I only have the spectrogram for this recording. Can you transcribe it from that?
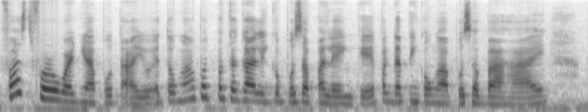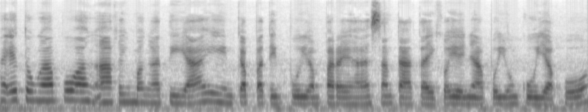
Fast forward nga po tayo. Ito nga po pagkagaling ko po sa palengke, pagdating ko nga po sa bahay, ay ito nga po ang aking mga tiyahin. Kapatid po yung parehas ng tatay ko. Yan nga po yung kuya ko.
